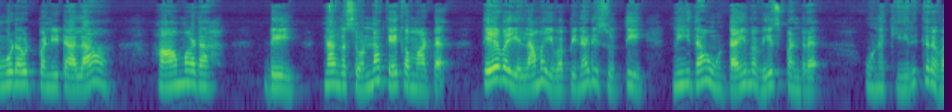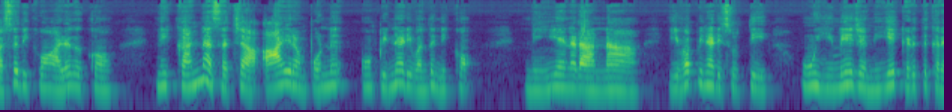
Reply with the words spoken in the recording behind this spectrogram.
மூட் அவுட் பண்ணிட்டாளா? ஆமாடா. டேய் நாங்க சொன்னா கேட்க மாட்ட. தேவையில்லாம இவ பின்னாடி சுத்தி நீ தான் உன் டைமை வேஸ்ட் பண்ற. உனக்கு இருக்கிற வசதிக்கும் அழகுக்கும் நீ கண்ணை அசைச்சா ஆயிரம் பொண்ணு உன் பின்னாடி வந்து நிற்கும் நீ என்னடா அண்ணா? இவ பின்னாடி சுத்தி உன் இமேஜை நீயே கெடுத்துக்கிற.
